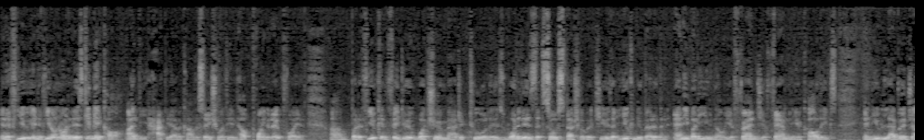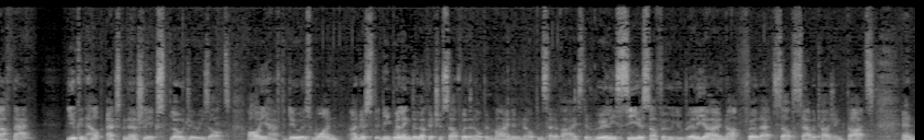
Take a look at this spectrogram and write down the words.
And if you and if you don't know what it is, give me a call. I'd be happy to have a conversation with you and help point it out for you. Um, but if you can figure out what your magic tool is, what it is that's so special about you that you can do better than anybody you know, your friends, your family, your colleagues, and you leverage off that, you can help exponentially explode your results. All you have to do is one, underst- be willing to look at yourself with an open mind and an open set of eyes to really see yourself for who you really are, not for that self-sabotaging thoughts and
